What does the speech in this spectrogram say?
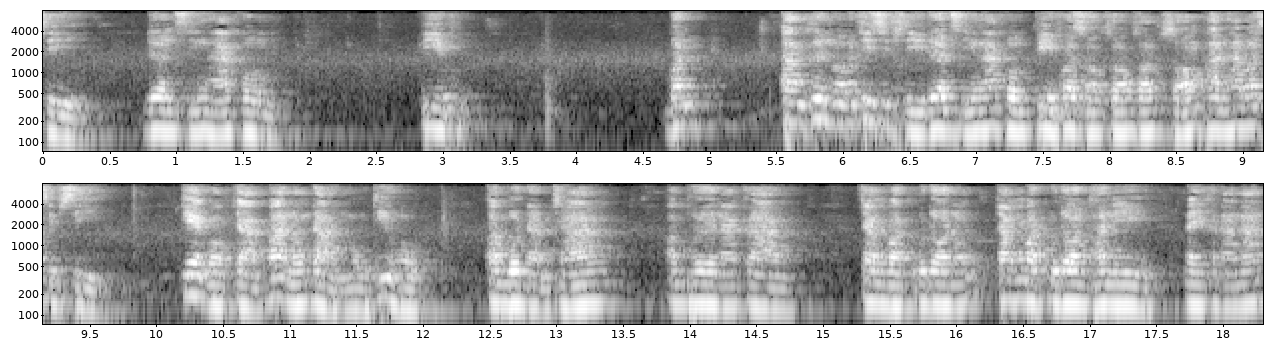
2514 เดือนสิงหาคม ปีวันตั้งขึ้นวันที่ 14 เดือนสิงหาคม ปีพศ 2514 แยกออกจากบ้านหนองด่านหมู่ที่ 6 ตำบลด่านช้าง อำเภอนากลาง จังหวัดอุดร จังหวัดอุดรธานีในขณะนั้น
